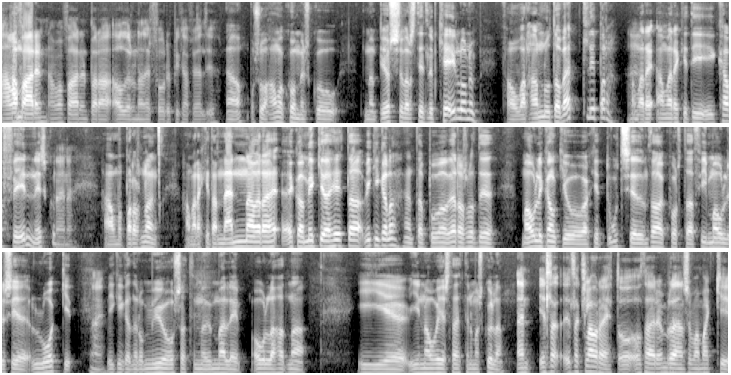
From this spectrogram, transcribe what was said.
hann var farinn hann var farinn bara áður en að þeir fóru upp í kaffi held ég. Já, og svo hann var komin sko meðan Bjössi var að stilla upp keilunum þá var hann út á velli bara. Hann, var, hann var ekkert í, í kaffi inni sko. Nei, nei, hann var bara svona, hann var ekkert að nenn að vera eitthvað mikið að hitta vikingana en það búið að vera svolítið máli gangi og ekkert útséð um það hvort að því máli sé lokið. Vikingarnir og mjög ósattir með umæli Óla hann í, eh, í návíðastættinum að skula. En ég ætla, ég ætla að klára eitt og, og það er umræðan sem að Maggi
